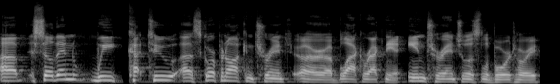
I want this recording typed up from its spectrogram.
Uh, so then we cut to uh, Scorponok and Tarant- or uh, Black Arachnia in Tarantula's laboratory,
